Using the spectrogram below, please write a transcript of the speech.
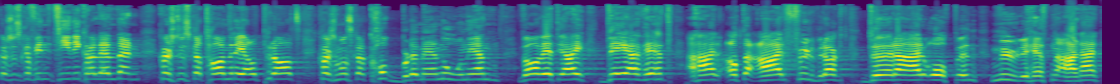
Kanskje du skal finne tid i kalenderen? Kanskje du skal ta en real prat? Kanskje man skal koble med noen igjen? Hva vet jeg? Det jeg vet, er at det er fullbrakt. Døra er åpen, muligheten er der.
